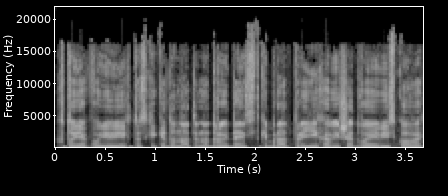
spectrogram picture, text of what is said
хто як воює і хто скільки донати. На другий день все-таки брат приїхав і ще двоє військових,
